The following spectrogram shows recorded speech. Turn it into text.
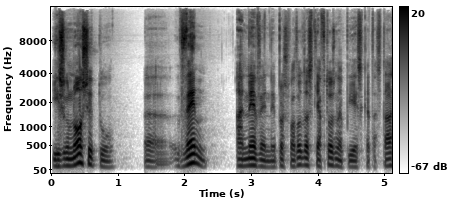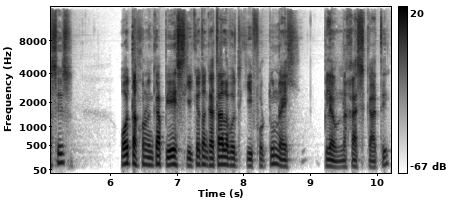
η γνώση του ε, δεν ανέβαινε προσπαθώντας και αυτός να πιέσει καταστάσεις. Όταν χρονικά πιέστηκε και όταν κατάλαβε ότι και η Φορτούνα έχει πλέον να χάσει κάτι,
